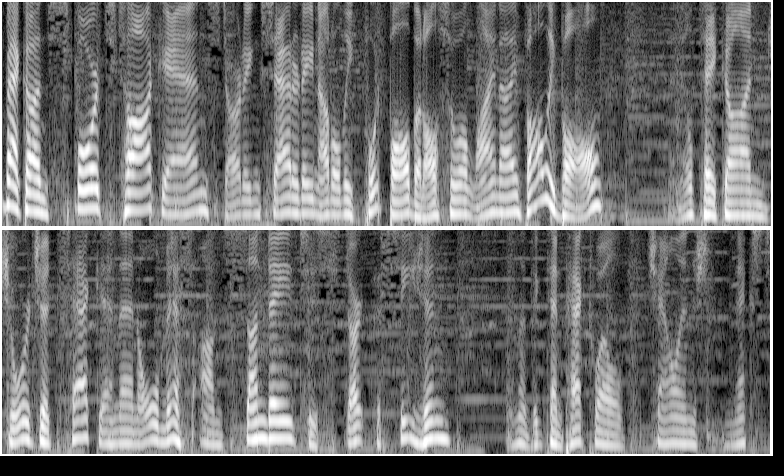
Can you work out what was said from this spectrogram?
Back on Sports Talk and starting Saturday, not only football, but also Illini volleyball. And they'll take on Georgia Tech and then Ole Miss on Sunday to start the season. The Big Ten Pac 12 Challenge next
